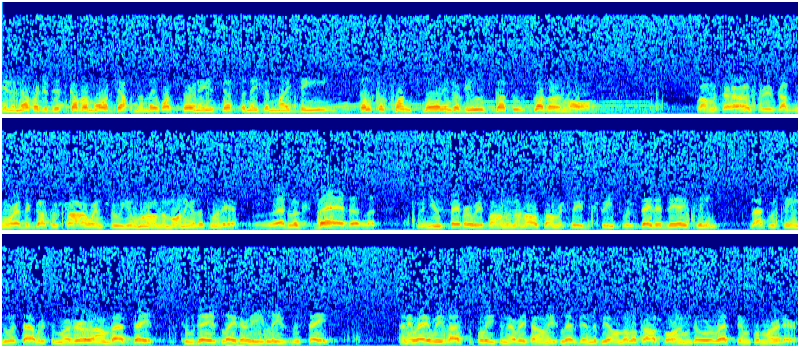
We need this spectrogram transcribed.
In an effort to discover more definitely what Cerny's destination might be, Vilkus once more interviews Gus's brother-in-law. Well, Mr. Harris, we've gotten word that Gus's car went through Yuma on the morning of the 20th. That looks bad, doesn't it? The newspaper we found in the house on McLeod Street was dated the 18th. That would seem to establish the murder around that date. Two days later, he leaves the state. Anyway, we've asked the police in every town he's lived in to be on the lookout for him to arrest him for murder.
